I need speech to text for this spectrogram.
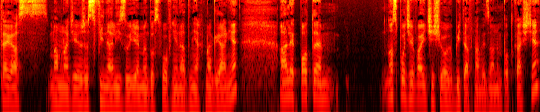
teraz mam nadzieję, że sfinalizujemy dosłownie na dniach nagranie, ale potem no spodziewajcie się Orbita w nawiedzonym podcaście.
